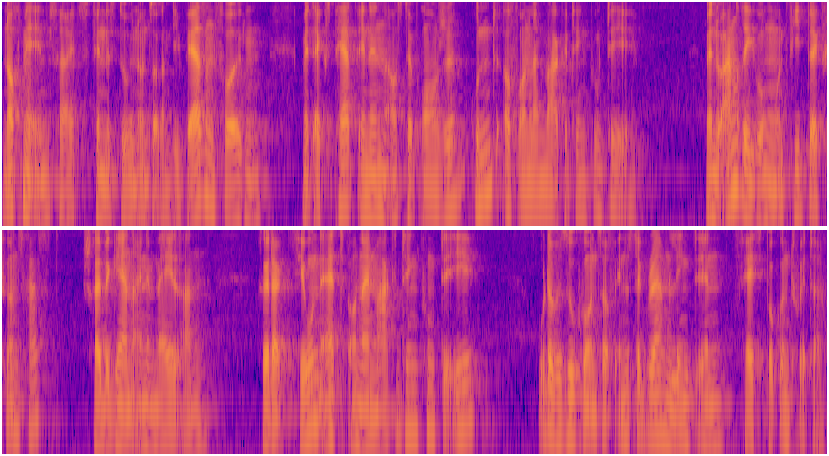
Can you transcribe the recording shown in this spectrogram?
Noch mehr Insights findest du in unseren diversen Folgen mit ExpertInnen aus der Branche und auf onlinemarketing.de. Wenn du Anregungen und Feedback für uns hast, schreibe gerne eine Mail an redaktion at onlinemarketing.de oder besuche uns auf Instagram, LinkedIn, Facebook und Twitter.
